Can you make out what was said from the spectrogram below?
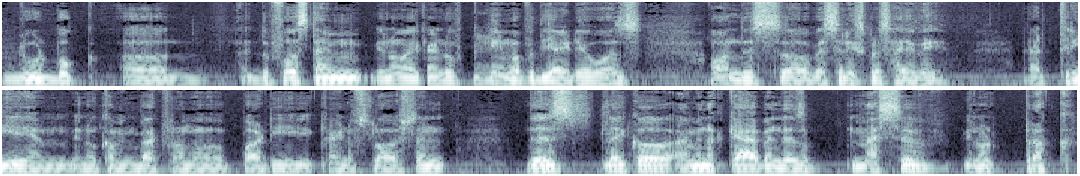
Blue book. Uh, the first time you know I kind of came up with the idea was on this uh, Western Express Highway at 3 a.m. You know, coming back from a party, kind of sloshed, and there's like a I'm in a cab and there's a massive you know truck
